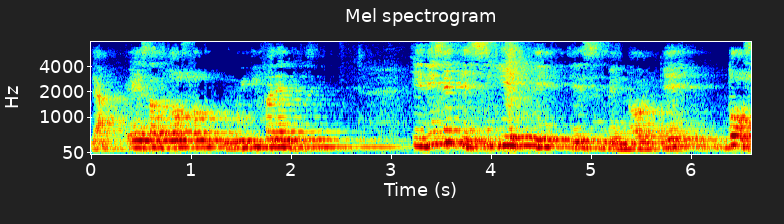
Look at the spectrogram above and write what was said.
¿Ya? Esas dos son muy diferentes. Y dice que 7 es menor que 2.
